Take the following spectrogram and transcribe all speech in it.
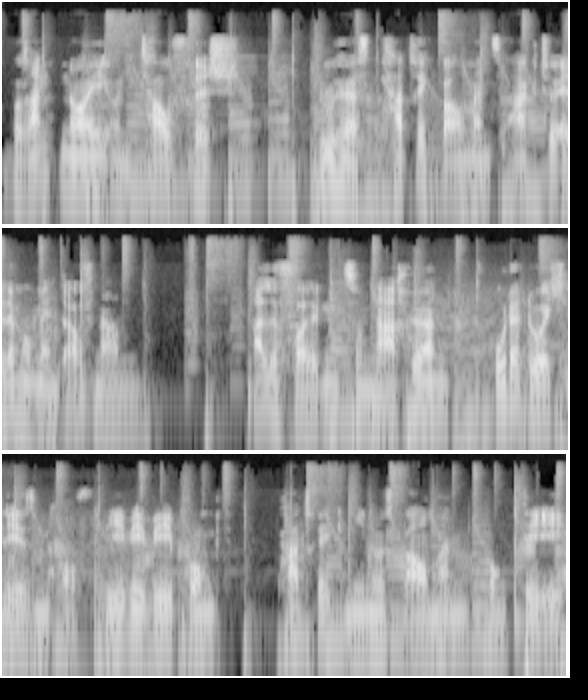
Brandneu und taufrisch. Du hörst Patrick Baumanns aktuelle Momentaufnahmen. Alle Folgen zum Nachhören oder Durchlesen auf www.patrick-baumann.de.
